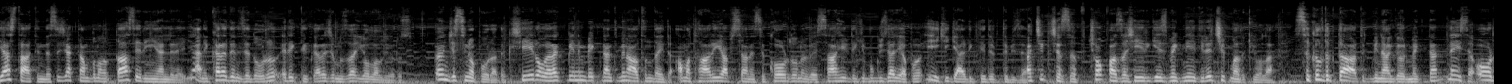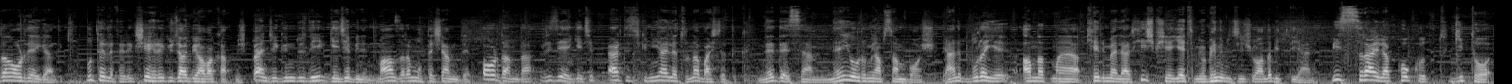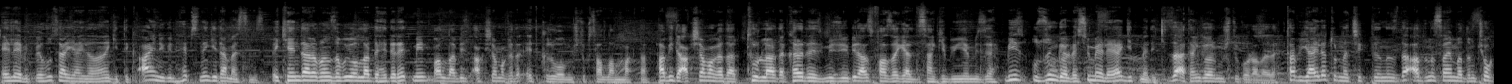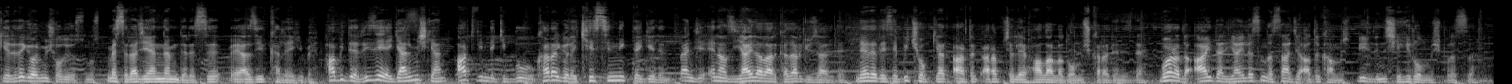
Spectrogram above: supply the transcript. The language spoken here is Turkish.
Yaz tatilinde sıcaktan bunalıp daha serin yerlere yani Karadeniz'e doğru elektrikli aracımızla yol alıyoruz. Önce Sinop'a uğradık. Şehir olarak benim beklentimin altındaydı ama tarihi hapishanesi, kordonu ve sahildeki bu güzel yapı iyi ki geldik dedirtti bize. Açıkçası çok fazla şehir gezmek niyetiyle çıkmadık yola. Sıkıldık da artık bina görmekten. Neyse oradan oraya geldik. Bu teleferik şehre güzel bir hava katmış. Bence gündüz değil gece binin. Manzara muhteşemdi. Oradan da Rize'ye geçip ertesi gün yayla turuna başladık. Ne desem ne yorum yapsam boş. Yani burayı anlatmaya kelimeler hiçbir şey yetmiyor. Benim için şu anda bitti yani. Biz sırayla Pokut, Gito, Elebit ve Husar yaylalarına gittik. Aynı gün hepsine gidemezsiniz. Ve kendi arabanızla bu yollarda heder etmeyin. Vallahi biz akşama kadar et kırığı olmuştuk sallanmaktan. Ha bir de akşama kadar turlarda Karadeniz müziği biraz fazla geldi sanki bünyemize. Biz Uzungöl ve Sümele'ye gitmedik. Zaten görmüştük oraları. Tabi yayla turuna çıktığınızda adını saymadığım çok yeri de görmüş oluyorsunuz. Mesela Cehennem Deresi veya Zilkale gibi. Ha bir de Rize'ye gelmişken Artvin'deki bu Karagöl'e kesinlikle gelin. Bence en az yaylalar kadar güzeldi. Neredeyse birçok yer artık Arapça levhalarla dolmuş Karadeniz'de. Bu arada Ayder Yaylası'nda sadece adı kalmış. Bildiğiniz şehir olmuş burası.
